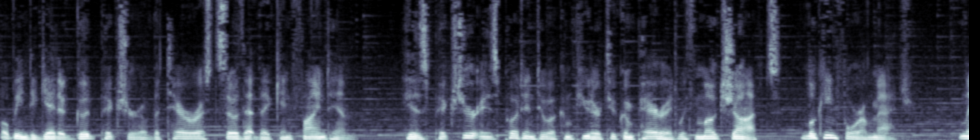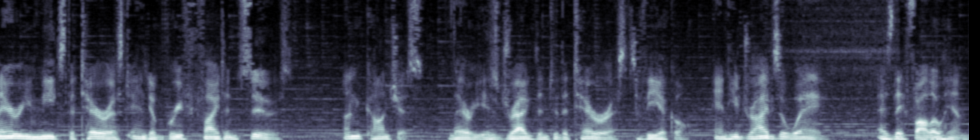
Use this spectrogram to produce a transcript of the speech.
hoping to get a good picture of the terrorist so that they can find him. His picture is put into a computer to compare it with mugshots, looking for a match. Larry meets the terrorist and a brief fight ensues. Unconscious, Larry is dragged into the terrorist's vehicle, and he drives away. As they follow him,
